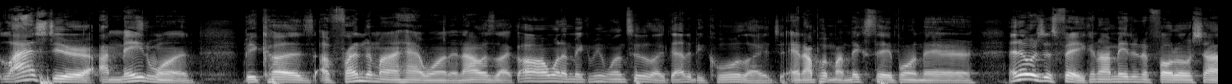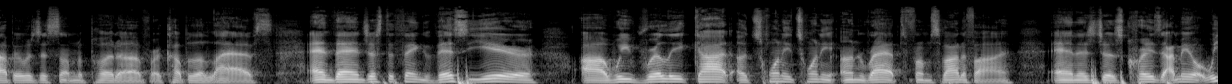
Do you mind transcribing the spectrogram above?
last year I made one because a friend of mine had one and I was like, "Oh, I want to make me one too. Like that'd be cool." Like and I put my mixtape on there. And it was just fake. You know, I made it in Photoshop. It was just something to put up for a couple of laughs. And then just to think this year uh, we really got a 2020 unwrapped from Spotify and it's just crazy. I mean, we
